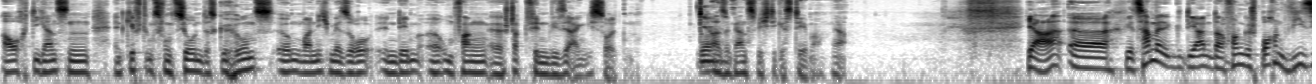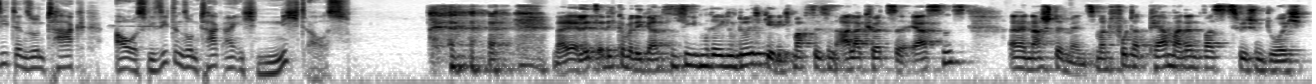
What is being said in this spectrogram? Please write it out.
auch die ganzen Entgiftungsfunktionen des Gehirns irgendwann nicht mehr so in dem äh, Umfang äh, stattfinden, wie sie eigentlich sollten. Ja. Also ein ganz wichtiges Thema, ja. Ja, äh, jetzt haben wir davon gesprochen, wie sieht denn so ein Tag aus? Wie sieht denn so ein Tag eigentlich nicht aus? naja, letztendlich können wir die ganzen sieben Regeln durchgehen. Ich mache es jetzt in aller Kürze. Erstens, äh, Naschdemenz. Man futtert permanent was zwischendurch,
